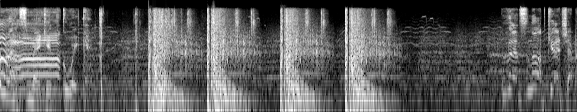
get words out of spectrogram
Let's make it quick. That's not ketchup.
